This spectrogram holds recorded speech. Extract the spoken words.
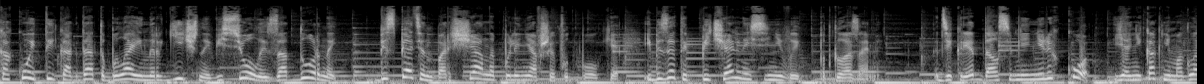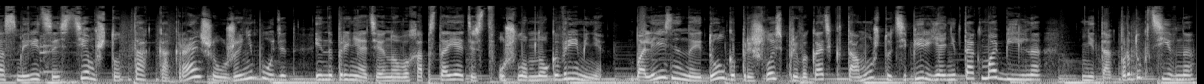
какой ты когда-то была энергичной, веселой, задорной, без пятен борща на полинявшей футболке и без этой печальной синевы под глазами. Декрет дался мне нелегко. Я никак не могла смириться с тем, что так, как раньше, уже не будет. И на принятие новых обстоятельств ушло много времени. Болезненно и долго пришлось привыкать к тому, что теперь я не так мобильна, не так продуктивна,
